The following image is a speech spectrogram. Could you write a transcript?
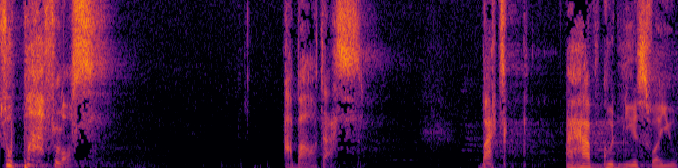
superfluous about us. But I have good news for you.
